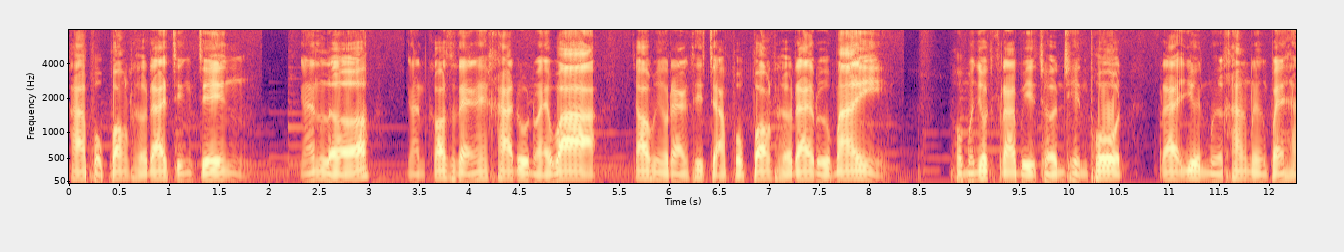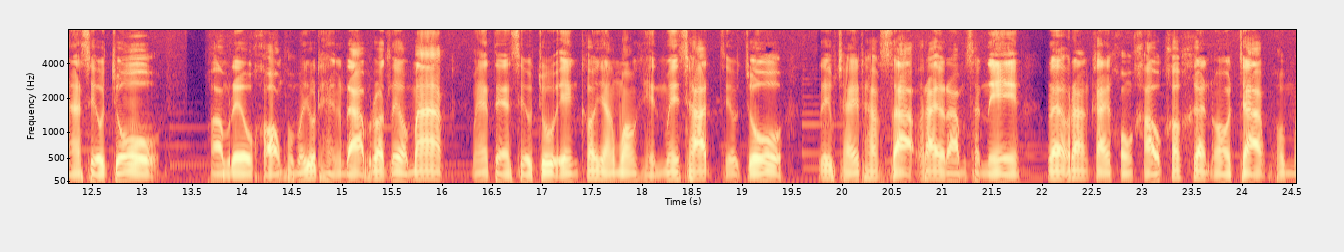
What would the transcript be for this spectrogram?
ข้าปกป้องเธอได้จริง ๆ งั้นเหรอ งั้นก็แสดงให้ข้าดูหน่อยว่า เจ้ามีแรงที่จะปกป้องเธอได้หรือไม่พมยุทธกระบี่เฉินชินพูด และยื่นมือข้างหนึ่งไปหาเสี่ยวโจ ความเร็วของพมยุทธแห่งดาบรวดเร็วมาก แม้แต่เสี่ยวโจเองก็ยังมองเห็นไม่ชัดเสี่ยวโจ รีบใช้ทักษะไร่รำเสน่ห์และร่างกายของเขาก็เคลื่อนออกจากพม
